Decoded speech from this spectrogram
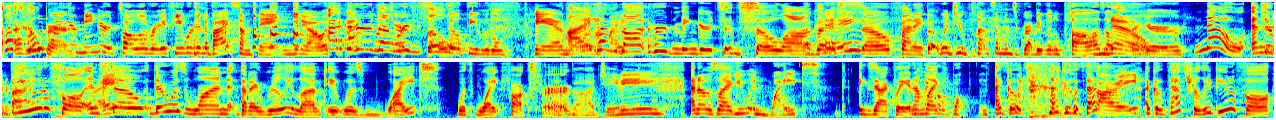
Plus, a helper. want your mingers all over if you were going to buy something? You know, it's I like, haven't I heard that word so filthy little hands. I have my- not heard mingerts in so long, but it's so funny. But would you want someone's grubby little paws all no, over your? no, and they're you're buy? beautiful. And Right? so there was one that I really loved. It was white with white fox fur, Oh God, Jamie, and I was like, you in white. exactly. And I'm like like, I go, I go, that's, Sorry. I go, that's really beautiful.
